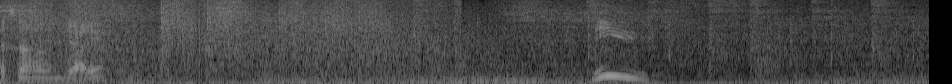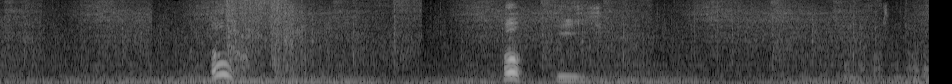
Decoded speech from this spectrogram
هسه هذا نجي عليه. Wee. Oh. Yee. Mana pas mana ora?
